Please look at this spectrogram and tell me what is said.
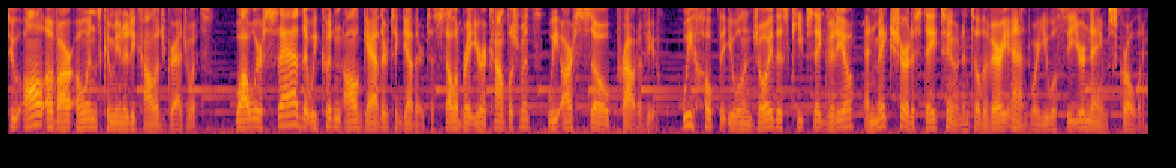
To all of our Owens Community College graduates, while we're sad that we couldn't all gather together to celebrate your accomplishments, we are so proud of you. We hope that you will enjoy this keepsake video and make sure to stay tuned until the very end where you will see your name scrolling.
